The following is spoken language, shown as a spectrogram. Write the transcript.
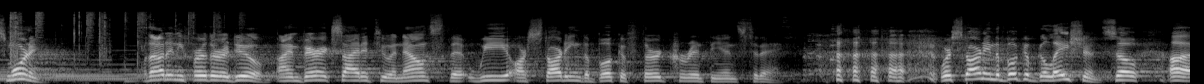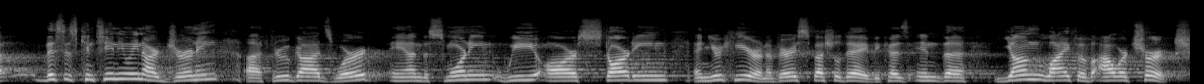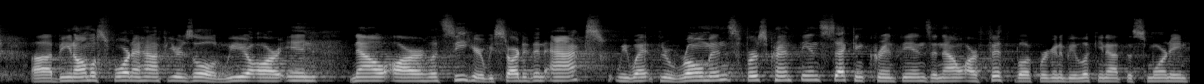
This morning, without any further ado, I am very excited to announce that we are starting the book of Third Corinthians today. We're starting the book of Galatians. So, uh, this is continuing our journey uh, through God's Word. And this morning we are starting, and you're here on a very special day because in the young life of our church, uh, being almost four and a half years old, we are in now our, let's see here, we started in Acts, we went through Romans, 1 Corinthians, 2 Corinthians, and now our fifth book we're going to be looking at this morning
